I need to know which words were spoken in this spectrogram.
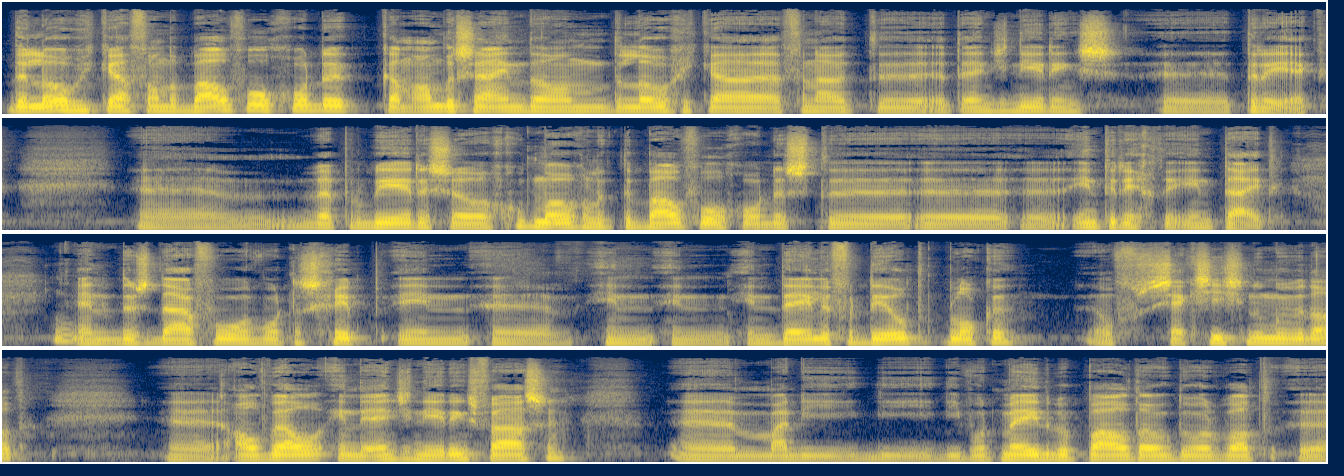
de logica van de bouwvolgorde kan anders zijn dan de logica vanuit uh, het engineeringstraject. Uh, we proberen zo goed mogelijk de bouwvolgordes te, in te richten in tijd. En dus daarvoor wordt een schip in, in, in, in delen verdeeld, blokken of secties noemen we dat. al wel in de engineeringsfase. Uh, maar die, die, die wordt mede bepaald ook door wat uh,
